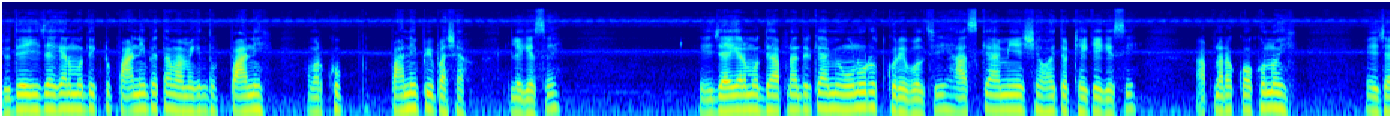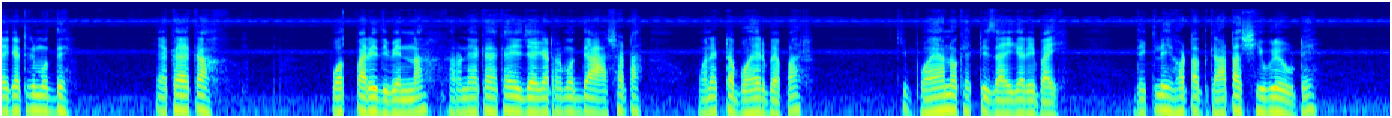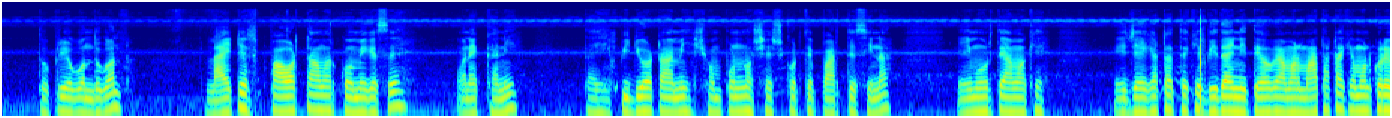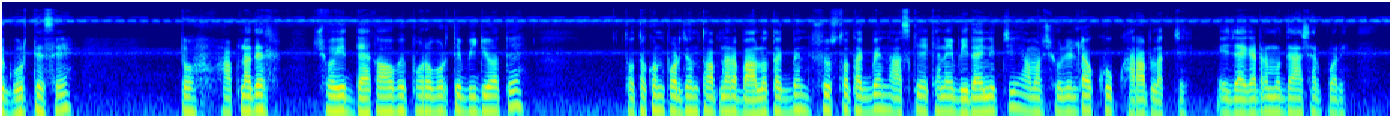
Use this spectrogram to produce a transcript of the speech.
যদি এই জায়গার মধ্যে একটু পানি পেতাম, আমি কিন্তু পানি, আমার খুব পানি পিপাসা লেগেছে। এই জায়গার মধ্যে আপনাদেরকে আমি অনুরোধ করে বলছি, আজকে আমি এসে হয়তো ঠেকে গেছি। আপনারা কখনোই এই জায়গাটির মধ্যে একা একা পথ পাড়ি দিবেন না, কারণ একা একা এই জায়গাটার মধ্যে আসাটা অনেকটা ভয়ের ব্যাপার। কি ভয়ানক একটি জায়গা রে ভাই। দেখলেই হঠাৎ গাটা শিউরে ওঠে। তো প্রিয় বন্ধুগণ, লাইটের পাওয়ারটা আমার কমে গেছে অনেকখানি। তাই ভিডিওটা আমি সম্পূর্ণ শেষ করতে পারতেছি না। এই মুহূর্তে আমাকে এই জায়গাটা থেকে বিদায় নিতে হবে। আমার মাথাটা কেমন করে ঘুরতেছে। তো আপনাদের সহিত দেখা হবে পরবর্তী ভিডিওতে। ততক্ষণ পর্যন্ত আপনারা ভালো থাকবেন, সুস্থ থাকবেন। আজকে এখানে বিদায় নিচ্ছি। আমার শরীরটাও খুব খারাপ লাগছে এই জায়গাটার মধ্যে আসার পরে।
